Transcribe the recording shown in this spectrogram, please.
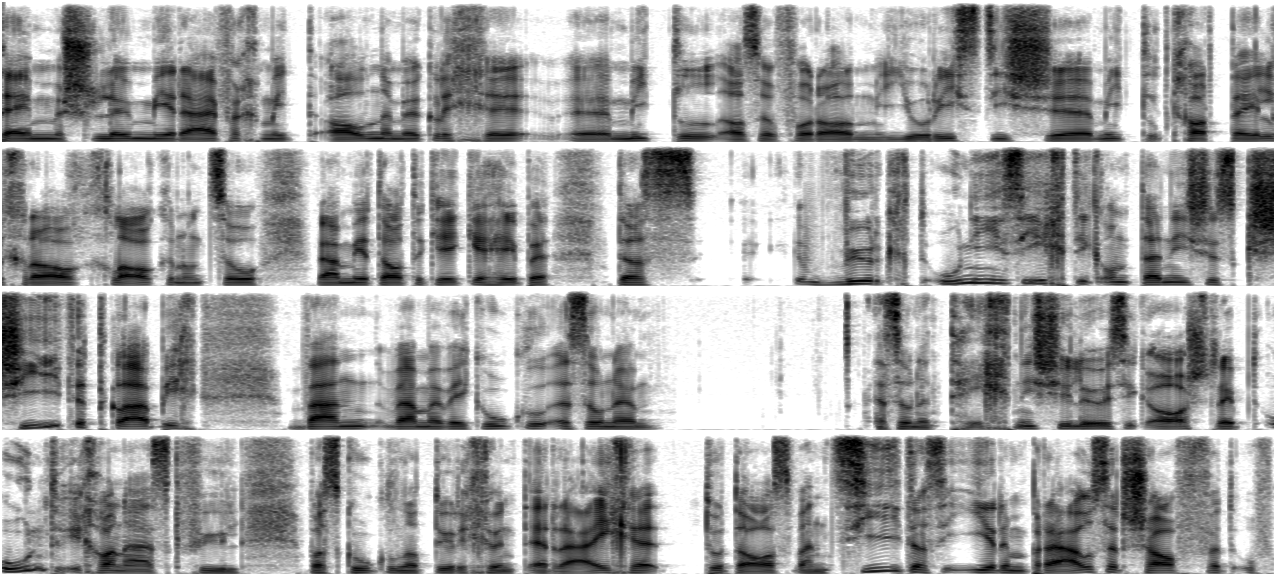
dem schlimmen wir einfach mit allen möglichen äh, Mitteln, also vor allem juristische Mittel, Kartellklagen und so, wenn wir da dagegen haben, das wirkt uneinsichtig und dann ist es gescheitert, glaube ich, wenn, wenn man wie Google so eine so eine technische Lösung anstrebt. Und ich habe auch das Gefühl, was Google natürlich könnte erreichen durch das, wenn sie das in ihrem Browser schaffen, auf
